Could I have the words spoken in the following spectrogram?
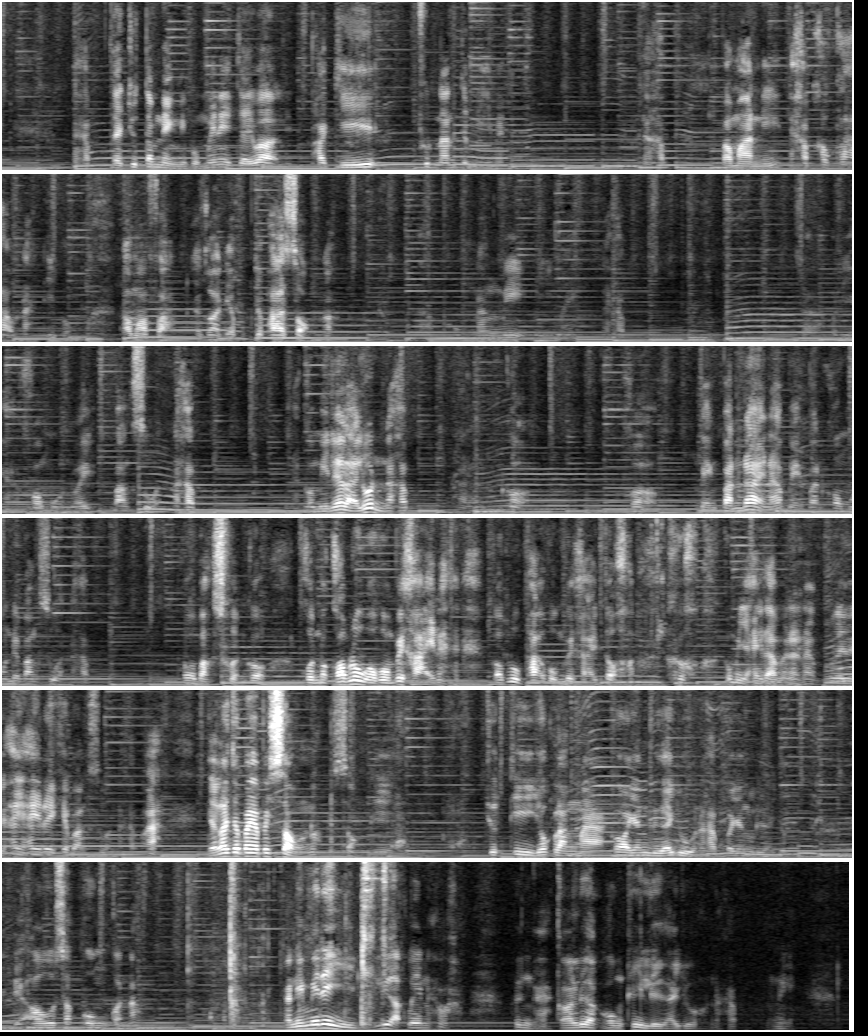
นะครับ แต่จุดตำแหน่งนี่ผมไม่แน่ใจว่าภากีชุดนั้นจะมีไหมนะครับ ประมาณนี้นะครับคร่าวๆนะที่ผมเอามาฝากแล้วก็เดี๋ยวผมจะพาส่องเนาะ ข้อมูลไว้บางส่วนนะครับ ก็มีหลายๆรุ่นนะครับก็ก็แบ่งปันได้นะครับ แบ่งปันข้อมูลได้บางส่วนนะครับเพราะบางส่วนก็คนมาก๊อปรูปเอาผมไปขายนะก๊อปรูปพระผมไปขายต่อ ก็ไม่อยากให้ทำนะครับเลยให้ให้ได้แค่บางส่วนนะครับอะเดี๋ยวเราจะไปไปส่องเนาะไปส่องที่จุดที่ยกลังมาก็ยังเหลืออยู่นะครับ ก็ยังเหลืออยู่ เดี๋ยวเอาสักองก่อนนะอันนี้ไม่ได้เลือกเลยนะครับ พิ่งอะก็เลือกองค์ที่เหลืออยู่นะครับนี่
